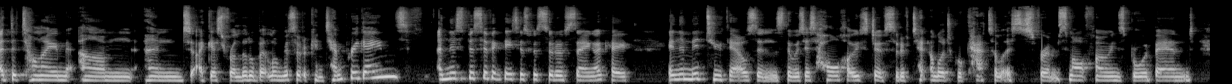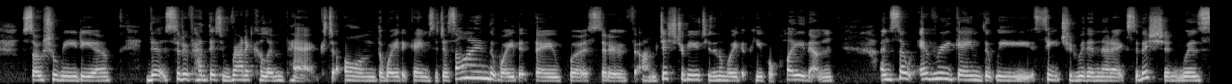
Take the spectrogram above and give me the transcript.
at the time, um, and I guess for a little bit longer, sort of contemporary games. And this specific thesis was sort of saying, okay, in the mid 2000s, there was this whole host of sort of technological catalysts from smartphones, broadband, social media that sort of had this radical impact on the way that games are designed, the way that they were sort of um, distributed, and the way that people play them. And so every game that we featured within that exhibition was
